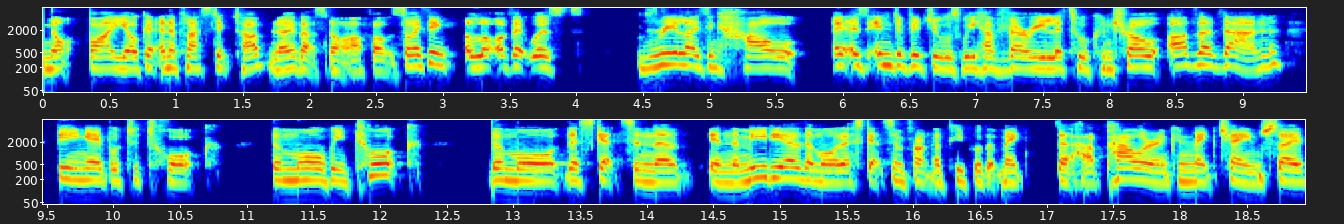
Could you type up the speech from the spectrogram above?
not buy yogurt in a plastic tub. No, that's not our fault. So I think a lot of it was realizing how, as individuals, we have very little control other than being able to talk. The more we talk, the more this gets in the in the media, the more this gets in front of people that make that have power and can make change. So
